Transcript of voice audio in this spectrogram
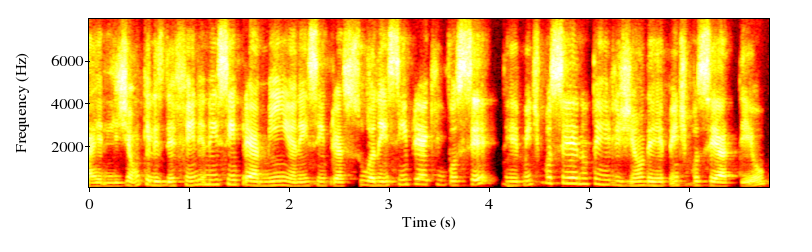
a, religião que eles defendem nem sempre é a minha, nem sempre é a sua, nem sempre é a que você, de repente você não tem religião, de repente você é ateu,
